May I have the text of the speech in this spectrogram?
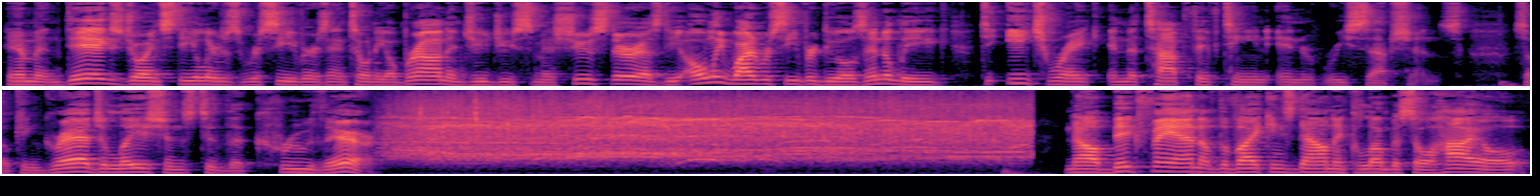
Him and Diggs joined Steelers receivers Antonio Brown and Juju Smith Schuster as the only wide receiver duos in the league to each rank in the top 15 in receptions. So, congratulations to the crew there. Now, big fan of the Vikings down in Columbus, Ohio,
